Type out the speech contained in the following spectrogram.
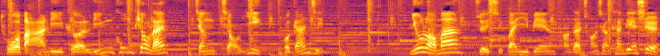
拖把立刻凌空飘来，将脚印拖干净。牛老妈最喜欢一边躺在床上看电视，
